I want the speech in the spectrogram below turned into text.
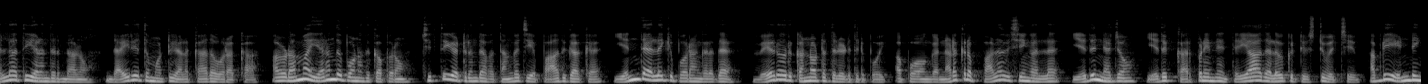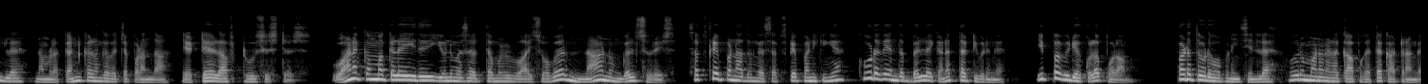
எல்லாத்தையும் இழந்திருந்தாலும் தைரியத்தை மட்டும் இழக்காத ஒரு அக்கா. அவளோட அம்மா இறந்து போனதுக்கப்புறம் சித்தி இருந்து அவள் தங்கச்சியை பாதுகாக்க எந்த எல்லைக்கு போகிறாங்கிறத வேறொரு கண்ணோட்டத்தில் எடுத்துகிட்டு போய் அப்போ அங்கே நடக்கிற பல விஷயங்களில் எது நிஜம் எது கற்பனைன்னு தெரியாத அளவுக்கு ட்விஸ்ட் வச்சு அப்படியே எண்டிங்கில் நம்மளை கண் கலங்க வச்ச படம் தான் a tale of two sisters வணக்கம் மக்களே இது யூனிவர்சல் தமிழ் வாய்ஸ் ஓவர் நான் உங்கள் சுரேஷ். சப்ஸ்கிரைப் பண்ணாதவங்க சப்ஸ்கிரைப் பண்ணிக்கிங்க. கூடவே இந்த பெல் ஐக்கனை தட்டி விடுங்க இப்போ வீடியோக்குள்ளே போகலாம் படத்தோட ஓப்பனிங் சீனில் ஒரு மனநல காப்பகத்தை காட்டுறாங்க.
